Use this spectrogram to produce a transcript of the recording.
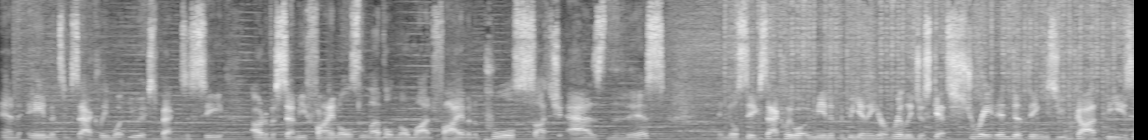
and aim. It's exactly what you expect to see out of a semifinals level No Mod 5 in a pool such as this. And you'll see exactly what we mean at the beginning here. Really just get straight into things. You've got these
